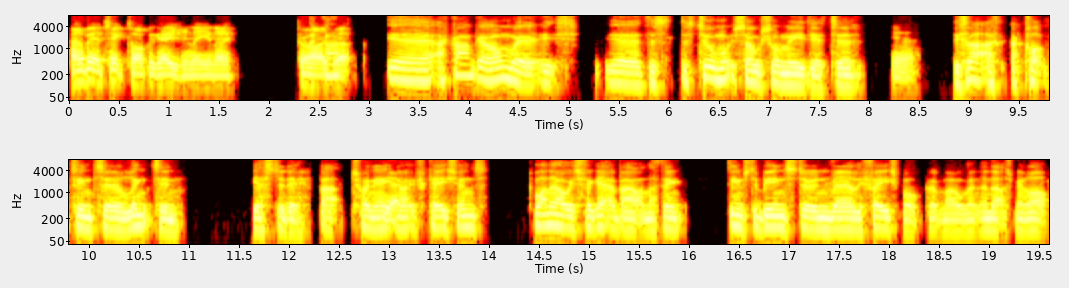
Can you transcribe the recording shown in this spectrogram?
and a bit of TikTok occasionally, you know. Try, but Yeah, I can't go on with it. It's yeah. There's there's too much social media to. Yeah. It's like I, I clocked into LinkedIn yesterday, about 28 Yeah. notifications. One I always forget about, and I think seems to be Insta and rarely Facebook at the moment, and that's my lot.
